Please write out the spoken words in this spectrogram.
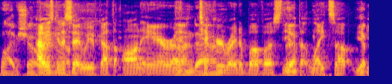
live show. I was gonna say we've got the on air uh, And, ticker um, right above us that, yep. that lights up. Yep.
